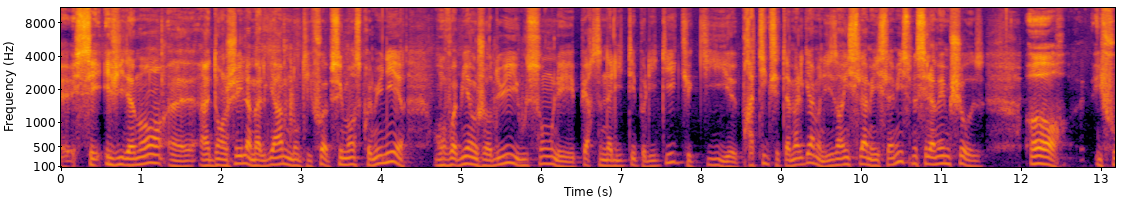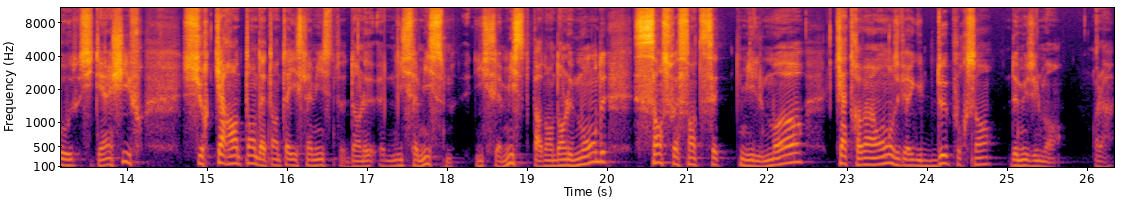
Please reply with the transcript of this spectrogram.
Euh, c'est évidemment euh, un danger, l'amalgame, dont il faut absolument se prémunir. On voit bien aujourd'hui où sont les personnalités politiques qui euh, pratiquent cet amalgame en disant islam et islamisme, c'est la même chose. Or, il faut citer un chiffre. Sur 40 ans d'attentats islamistes dans le islamisme, islamiste pardon, dans le monde, 167 000 morts, 91,2% de musulmans. Voilà.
